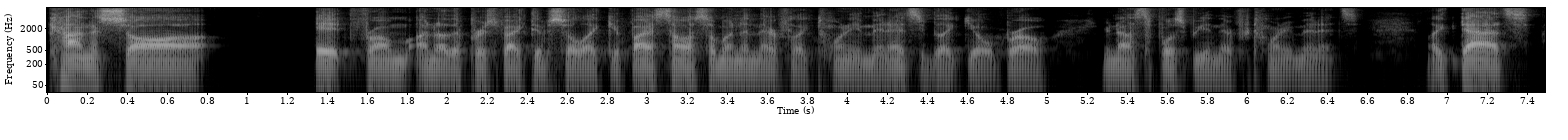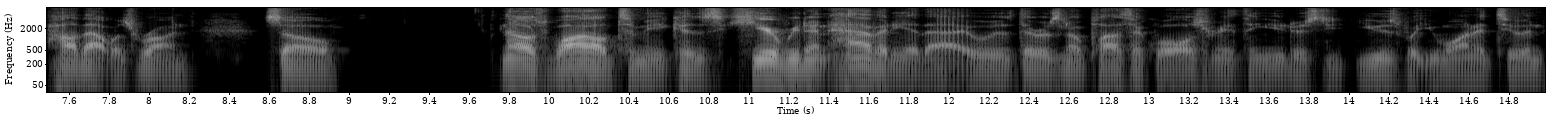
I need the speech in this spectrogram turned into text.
kind of saw it from another perspective. So like if I saw someone in there for like 20 minutes, you'd be like, "Yo, bro, you're not supposed to be in there for 20 minutes." Like that's how that was run. So that was wild to me because here we didn't have any of that. It was there was no plastic walls or anything. You just used what you wanted to, and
